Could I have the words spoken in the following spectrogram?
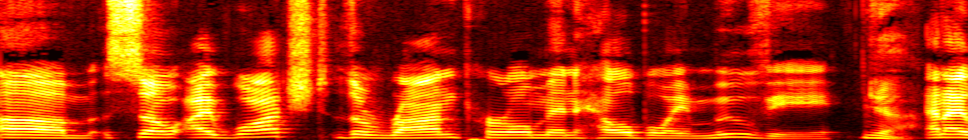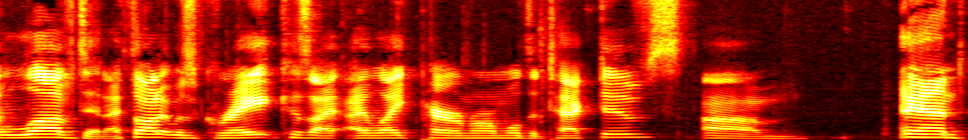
Um, so I watched the Ron Perlman Hellboy movie. Yeah. And I loved it. I thought it was great because I, I like paranormal detectives. Um, and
